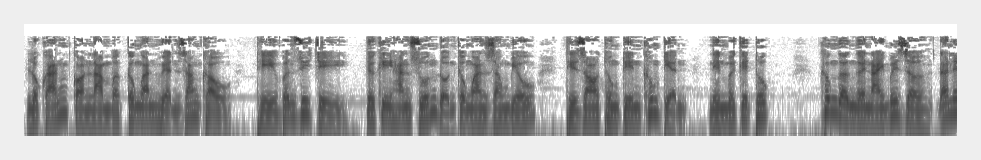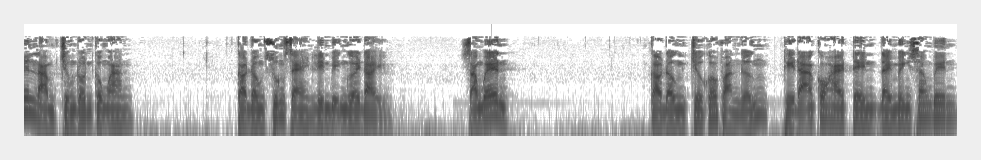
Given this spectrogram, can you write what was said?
Lúc hắn còn làm ở công an huyện Giang Khẩu, thì vẫn duy trì. Từ khi hắn xuống đồn công an Giang Miếu, thì do thông tin không tiện, nên mới kết thúc. Không ngờ người này bây giờ đã lên làm trưởng đồn công an. Cao Đông xuống xe liền bị người đẩy. Sang bên! Cao Đông chưa có phản ứng thì đã có hai tên đẩy mình sang bên.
